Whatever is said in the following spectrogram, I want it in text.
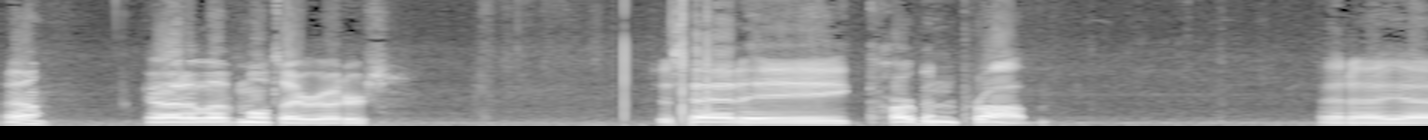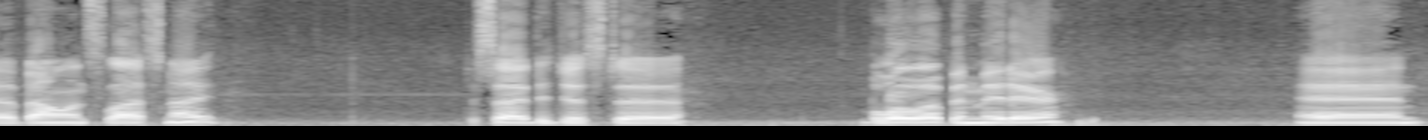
Well, gotta love multi-rotors. Just had a carbon prop that I uh, balanced last night. Decided to just uh, blow up in midair and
